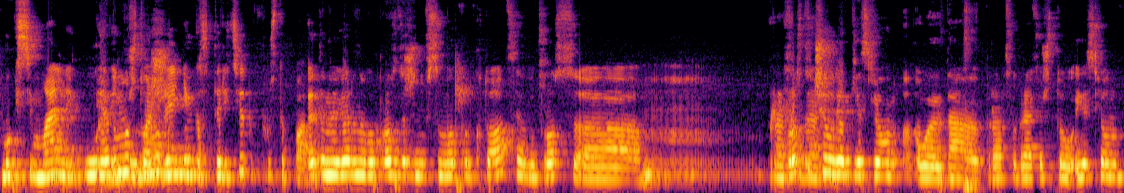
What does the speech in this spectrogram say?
максимальный уровень думаю, что, уважения быть, к авторитету просто падает. это, наверное, вопрос даже не в самой пунктуации, а вопрос... э, Про Просто человек, если он, ой, да, про орфографию, что если он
